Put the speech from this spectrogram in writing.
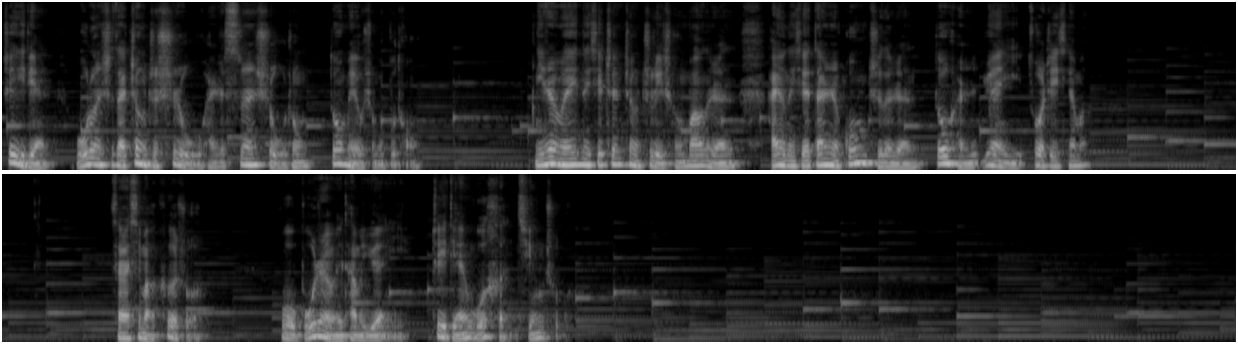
这一点，无论是在政治事务还是私人事务中都没有什么不同。你认为那些真正治理城邦的人，还有那些担任公职的人都很愿意做这些吗？塞拉西马克说：“我不认为他们愿意，这点我很清楚。”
